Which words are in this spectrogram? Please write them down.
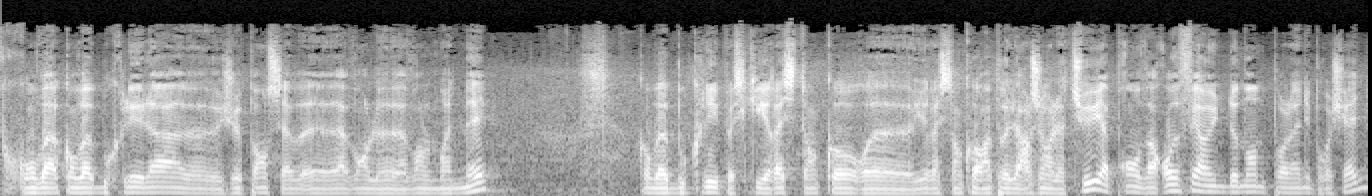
qu'on va, qu'on va boucler là, euh, je pense, euh, avant le, avant le mois de mai. Qu'on va boucler parce qu'il reste encore, euh, il reste encore un peu d'argent là-dessus. Après, on va refaire une demande pour l'année prochaine.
